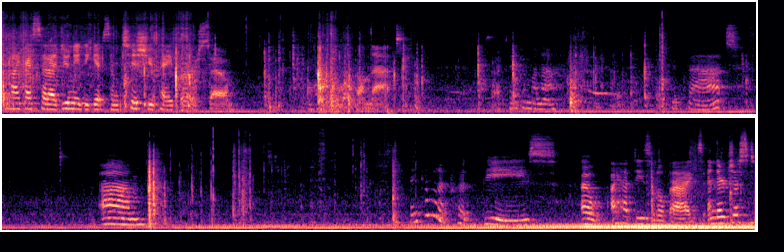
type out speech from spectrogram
And like I said, I do need to get some tissue paper, so I'll have to work on that. So I think I'm gonna get that. Um, I think I'm gonna put these, oh, I have these little bags, and they're just,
